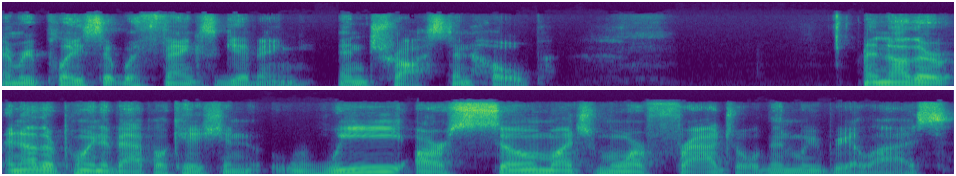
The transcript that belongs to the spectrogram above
and replace it with thanksgiving and trust and hope. Another, another point of application we are so much more fragile than we realize.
